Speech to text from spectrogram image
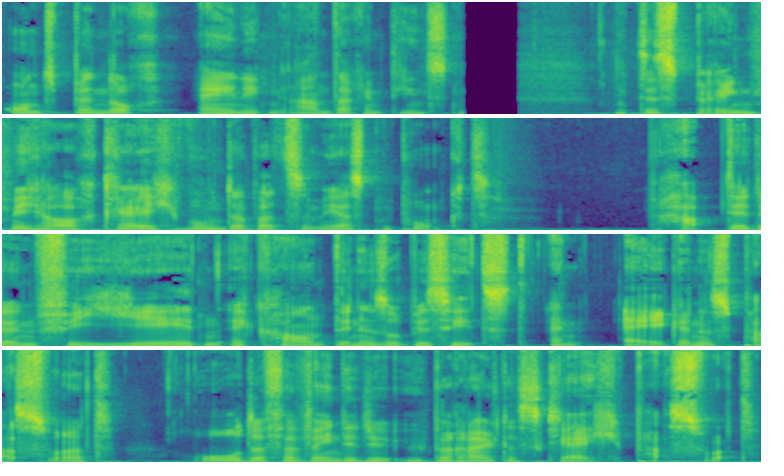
und bei noch einigen anderen Diensten. Und das bringt mich auch gleich wunderbar zum ersten Punkt. Habt ihr denn für jeden Account, den ihr so besitzt, ein eigenes Passwort? Oder verwendet ihr überall das gleiche Passwort?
